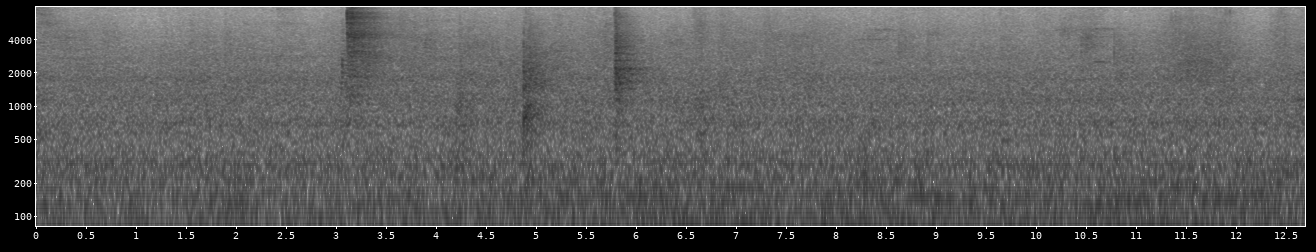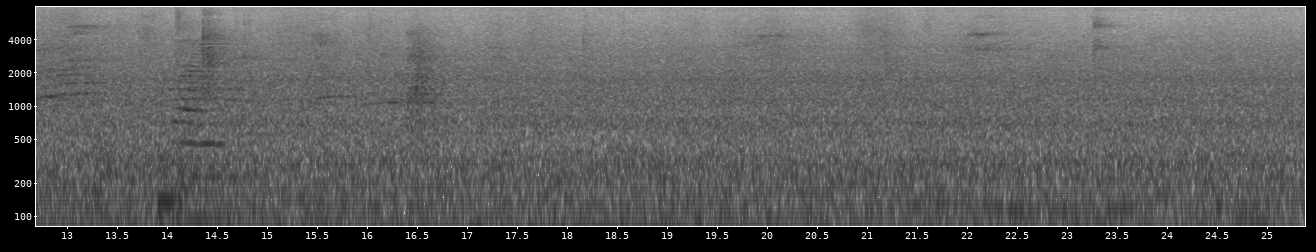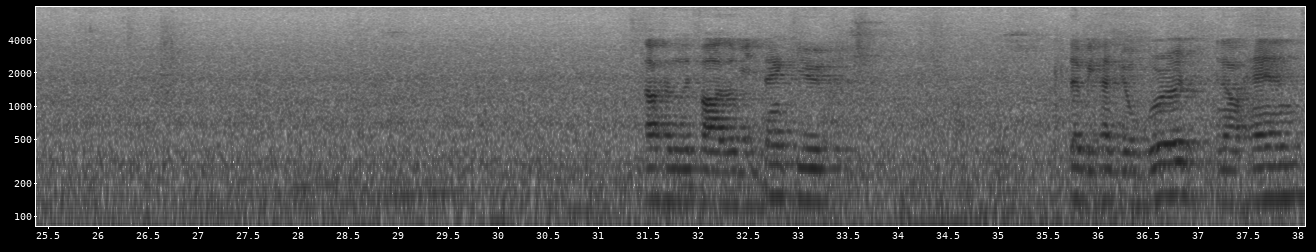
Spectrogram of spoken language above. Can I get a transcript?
Our Heavenly Father, we thank you that we have your word in our hands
